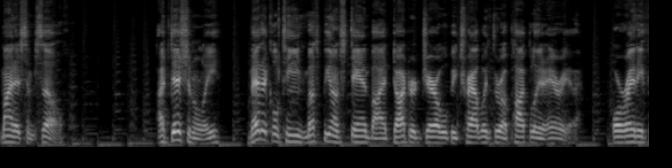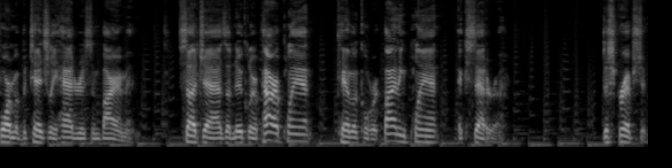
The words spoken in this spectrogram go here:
minus himself. Additionally, medical teams must be on standby if Dr. Gerald will be traveling through a populated area, or any form of potentially hazardous environment, such as a nuclear power plant, chemical refining plant, etc. Description:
